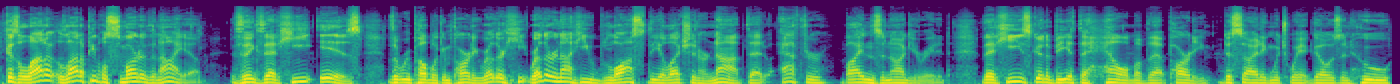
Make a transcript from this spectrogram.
Because a lot of a lot of people smarter than I am think that he is the Republican Party, whether he whether or not he lost the election or not. That after Biden's inaugurated, that he's going to be at the helm of that party, deciding which way it goes and who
